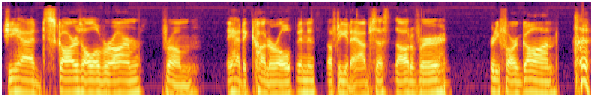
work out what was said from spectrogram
she had scars all over her arms from they had to cut her open and stuff to get abscesses out of her pretty far gone.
